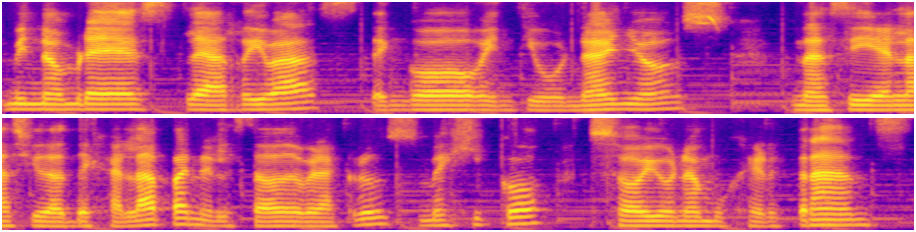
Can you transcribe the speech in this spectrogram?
Mi nombre es Lea Rivas, tengo 21 años, nací en la ciudad de Jalapa, en el estado de Veracruz, México. Soy una mujer trans,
